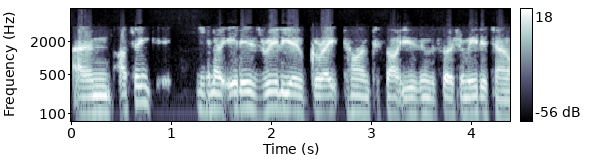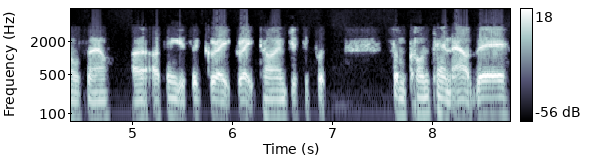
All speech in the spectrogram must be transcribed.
And I think you know it is really a great time to start using the social media channels now. I, I think it's a great great time just to put some content out there,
